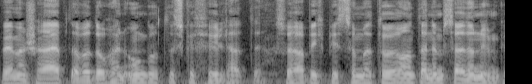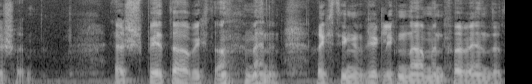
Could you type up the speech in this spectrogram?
wenn man schreibt, aber doch ein ungutes Gefühl hatte. So habe ich bis zur Matura unter einem Pseudonym geschrieben. Erst später habe ich dann meinen richtigen, wirklichen Namen verwendet.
